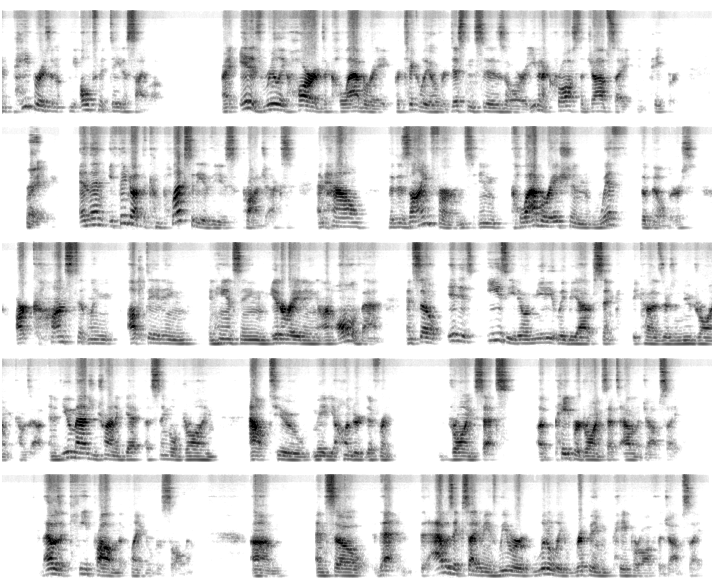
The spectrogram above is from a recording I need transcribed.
And paper is an, the ultimate data silo, right? It is really hard to collaborate, particularly over distances or even across the job site in paper. Right. And then you think about the complexity of these projects and how the design firms, in collaboration with the builders, are constantly updating, enhancing, iterating on all of that. And so it is easy to immediately be out of sync because there's a new drawing that comes out. And if you imagine trying to get a single drawing out to maybe 100 different drawing sets, of uh, paper drawing sets out on the job site, that was a key problem that PlanGrid was solving. Um, and so that that was exciting me as we were literally ripping paper off the job site.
